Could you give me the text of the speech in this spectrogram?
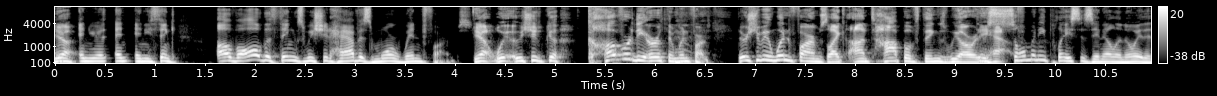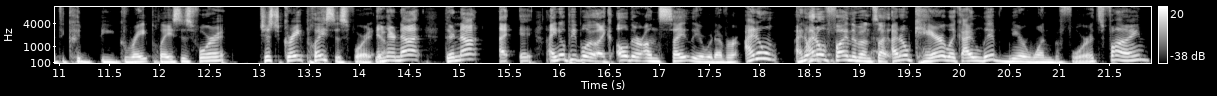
Mm-hmm. Yeah. and, and you and and you think of all the things we should have is more wind farms. Yeah, we, we should co- cover the earth in wind farms. There should be wind farms like on top of things we already There's have. so many places in Illinois that could be great places for it. Just great places for it, and they're not. They're not. I, I know people are like, oh, they're unsightly or whatever. I don't. I don't. I don't find them unsightly. I don't care. Like I lived near one before. It's fine.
